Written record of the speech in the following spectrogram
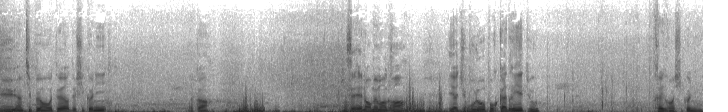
Vue un petit peu en hauteur de Chiconi. D'accord C'est énormément grand. Il y a du boulot pour quadriller tout. Très grand Chiconi.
